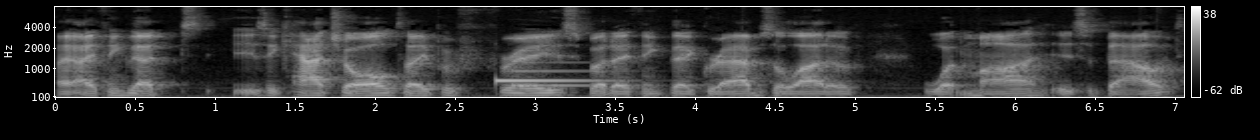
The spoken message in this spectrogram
I, I think that is a catch all type of phrase, but I think that grabs a lot of what Ma is about.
